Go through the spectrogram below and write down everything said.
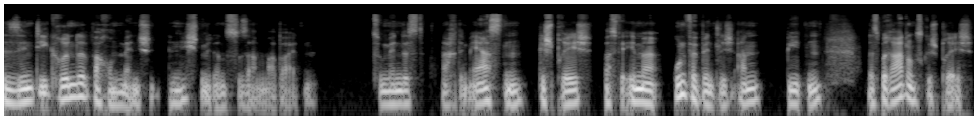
sind die Gründe, warum Menschen nicht mit uns zusammenarbeiten. Zumindest nach dem ersten Gespräch, was wir immer unverbindlich anbieten, das Beratungsgespräch.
